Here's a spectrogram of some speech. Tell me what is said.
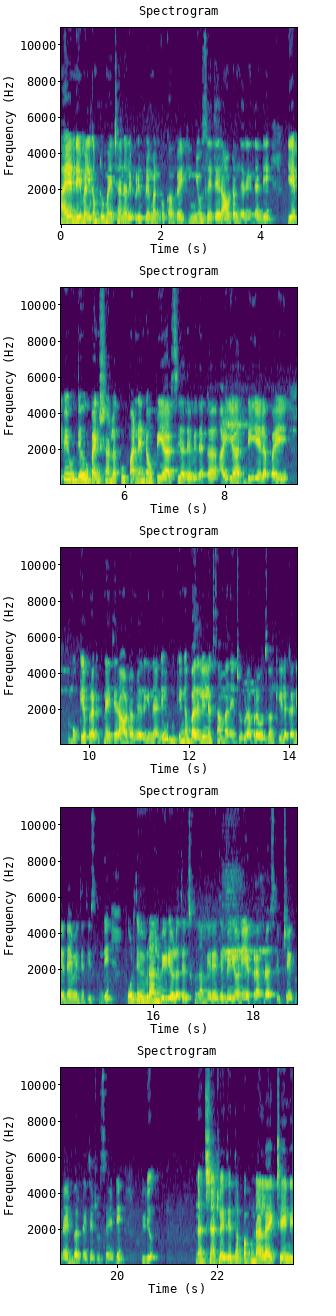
హాయ్ అండి వెల్కమ్ టు మై ఛానల్. ఇప్పుడిప్పుడే మనకు ఒక బ్రేకింగ్ న్యూస్ అయితే రావటం జరిగిందండి. ఏపీ ఉద్యోగ పెన్షనర్లకు పన్నెండవ పీఆర్సీ అదేవిధంగా ఐఆర్డిఏలపై ముఖ్య ప్రకటన అయితే రావడం జరిగిందండి. ముఖ్యంగా బదిలీలకు సంబంధించి కూడా ప్రభుత్వం కీలక నిర్ణయం అయితే తీసుకుంది. పూర్తి వివరాలను వీడియోలో తెలుసుకుందాం. మీరైతే వీడియోని ఎక్కడా కూడా స్కిప్ చేయకుండా ఎండ్ వరకు అయితే చూసేయండి. వీడియో నచ్చినట్లయితే తప్పకుండా లైక్ చేయండి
